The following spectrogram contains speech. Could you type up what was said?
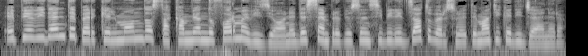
È più evidente perché il mondo sta cambiando forma e visione ed è sempre più sensibilizzato verso le tematiche di genere.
